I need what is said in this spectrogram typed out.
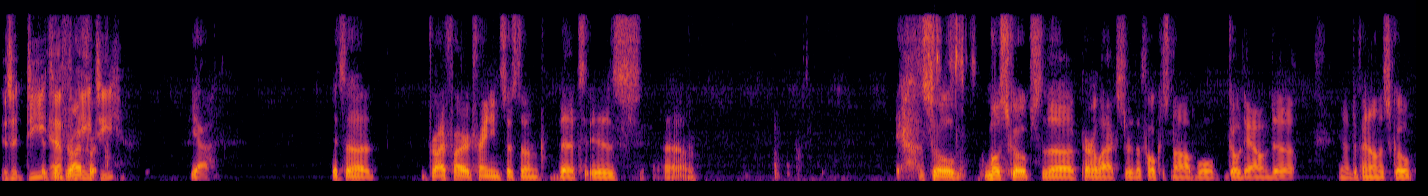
Is it DFAT? yeah, it's a dry fire training system that is um, yeah, so most scopes the parallax or the focus knob will go down to you know depending on the scope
